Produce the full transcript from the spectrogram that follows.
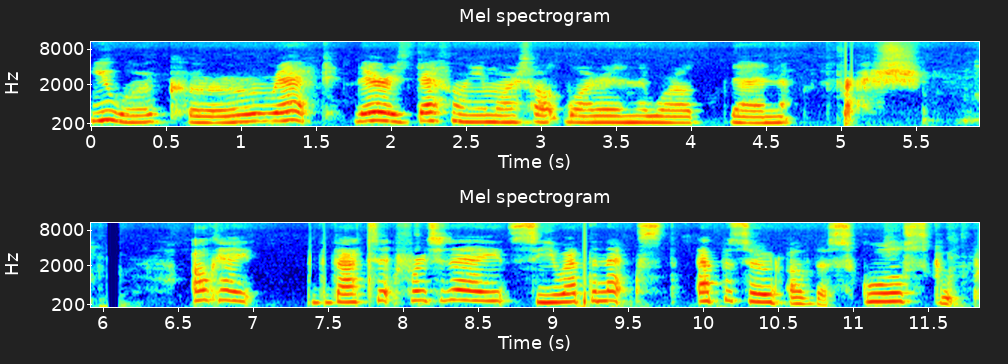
You are correct. There is definitely more salt water in the world than fresh. Okay, that's it for today. See you at the next episode of the School Scoop.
